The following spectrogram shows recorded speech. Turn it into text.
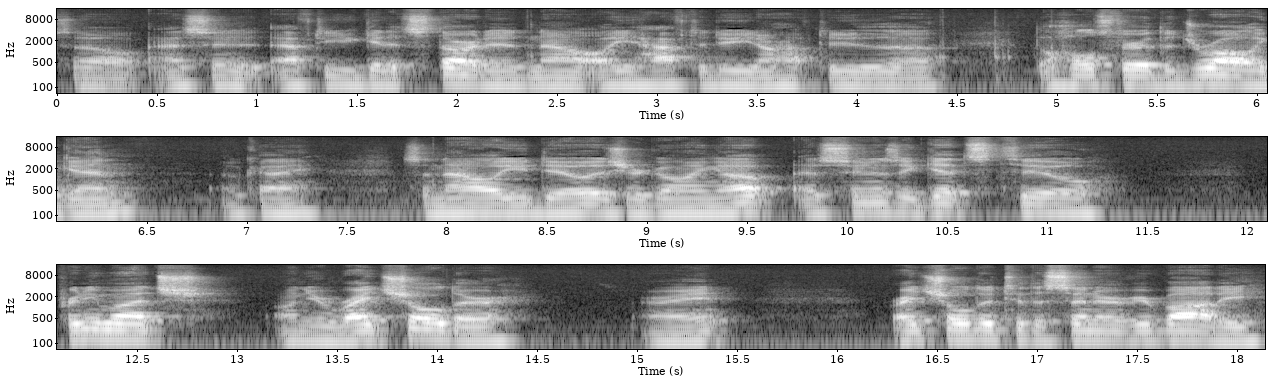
So as soon after you get it started, now all you have to do, you don't have to do the, the holster, the draw again, okay? So now all you do is you're going up. As soon as it gets to pretty much on your right shoulder, all right? Right shoulder to the center of your body,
